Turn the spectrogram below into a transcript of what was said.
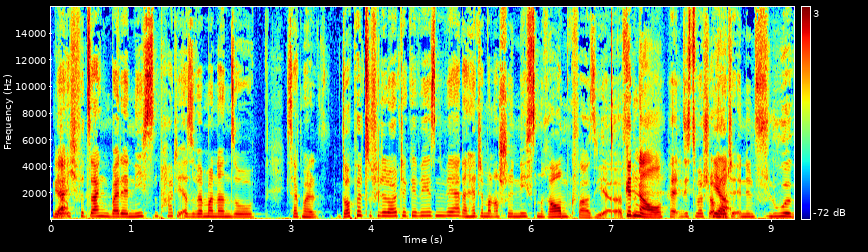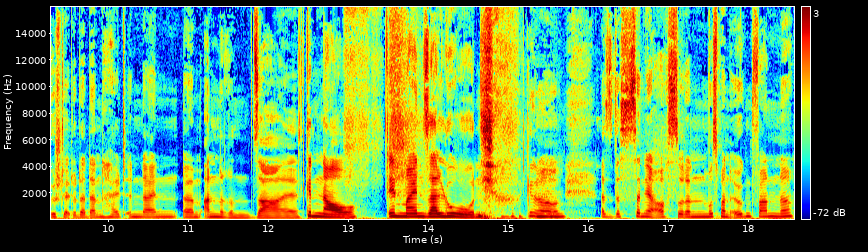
Ja, ja, ich würde sagen, bei der nächsten Party, also wenn man dann so, ich sag mal, doppelt so viele Leute gewesen wäre, dann hätte man auch schon den nächsten Raum quasi eröffnet. genau, Dann hätten sich zum Beispiel auch Ja. Leute in den Flur gestellt oder dann halt in deinen ähm, anderen Saal. genau. In meinen Salon. genau. Mhm. Also das ist dann ja auch so, dann muss man irgendwann, ne,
